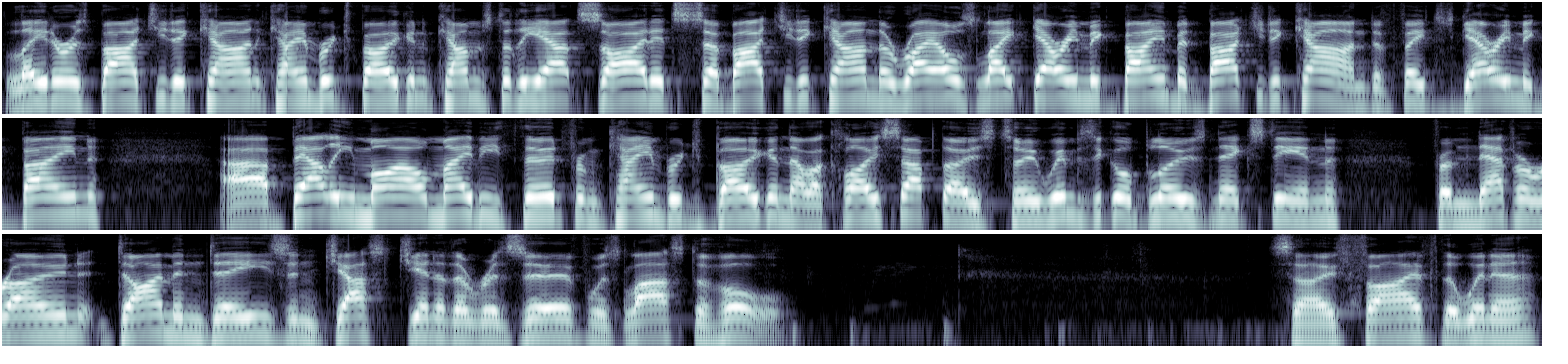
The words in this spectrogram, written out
Leader is Barchi DeCan. Cambridge Bogan comes to the outside. It's Barchi DeCan. The rails late, Gary McBain. But Barchi DeCan defeats Gary McBain. Uh, Ballymile maybe third from Cambridge Bogan. They were close up, those two. Whimsical Blues next in from Navarone, Diamond D's, and Just Jenna, the reserve, was last of all. So five, the winner.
